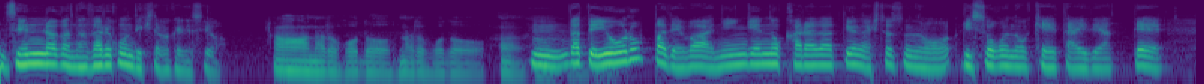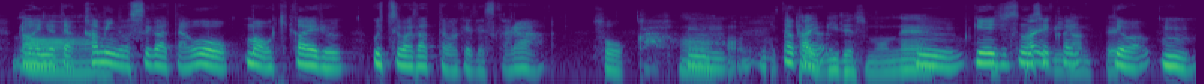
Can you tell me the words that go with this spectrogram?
全裸がなだれ込んできたわけですよ。ああ、なるほど、なるほど。うんうん、だってヨーロッパでは人間の体っていうのは一つの理想の形態であって場合によっては神の姿をまあ置き換える器だったわけですから、そうか。ううんん。肉体美ですもんね。うん、芸術の世界では、うん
